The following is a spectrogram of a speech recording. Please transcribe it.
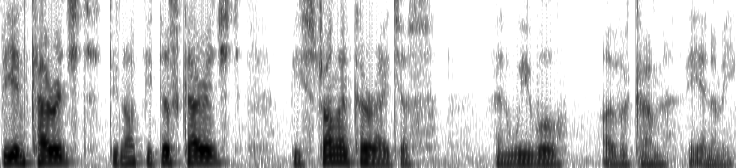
be encouraged, do not be discouraged. Be strong and courageous, and we will overcome the enemy.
